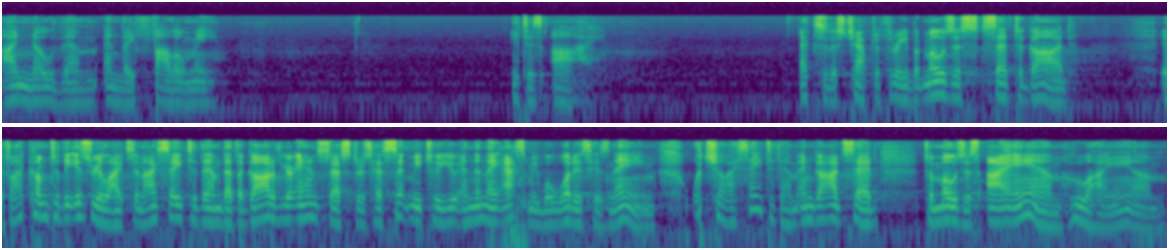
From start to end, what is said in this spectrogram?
I know them, and they follow me. It is I. Exodus chapter 3 But Moses said to God, If I come to the Israelites and I say to them that the God of your ancestors has sent me to you, and then they ask me, Well, what is his name? What shall I say to them? And God said to Moses, I am who I am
